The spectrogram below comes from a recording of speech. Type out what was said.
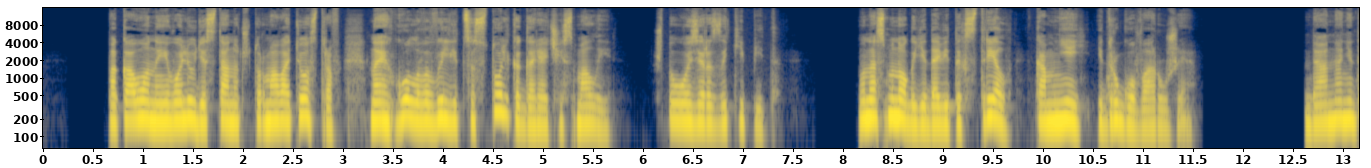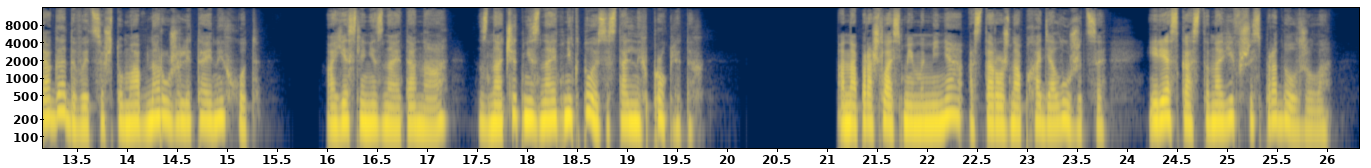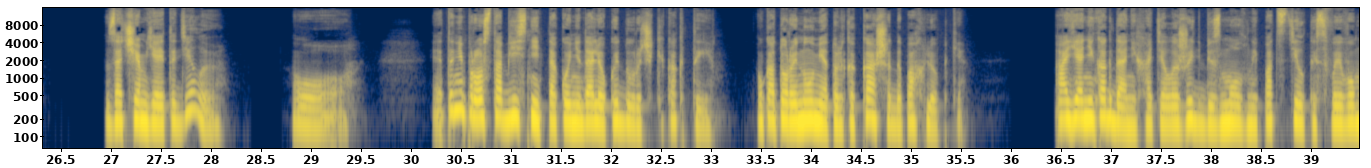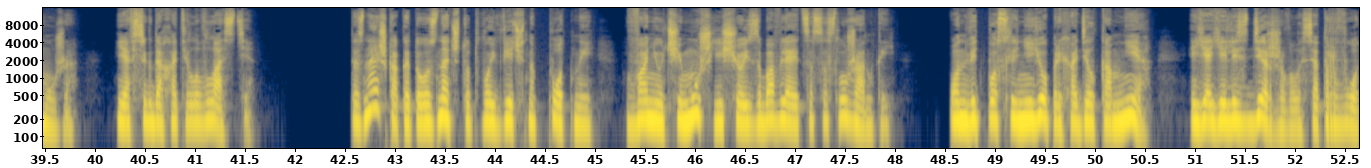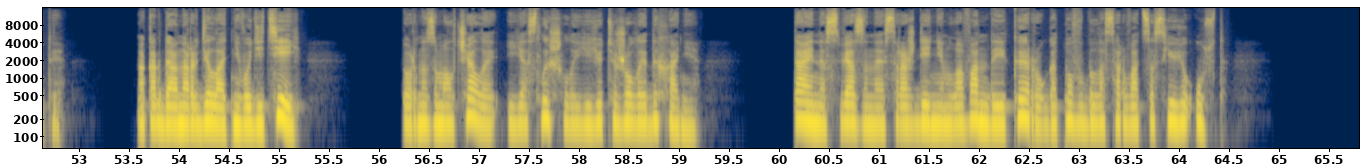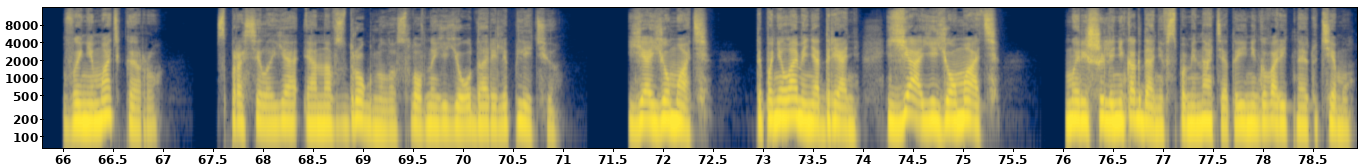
Пока он и его люди станут штурмовать остров, на их головы выльется столько горячей смолы, что озеро закипит. У нас много ядовитых стрел, камней и другого оружия. Да она не догадывается, что мы обнаружили тайный ход. А если не знает она, значит, не знает никто из остальных проклятых. Она прошлась мимо меня, осторожно обходя лужицы, и, резко остановившись, продолжила. «Зачем я это делаю? О, это не просто объяснить такой недалекой дурочке, как ты, у которой на уме только каши да похлебки. А я никогда не хотела жить безмолвной подстилкой своего мужа. Я всегда хотела власти. Ты знаешь, как это узнать, что твой вечно потный, вонючий муж еще и забавляется со служанкой? Он ведь после нее приходил ко мне, и я еле сдерживалась от рвоты. А когда она родила от него детей... Торна замолчала, и я слышала ее тяжелое дыхание — Тайна, связанная с рождением Лаванды и Кэру, готова была сорваться с ее уст. «Вы не мать Кэру?» — спросила я, и она вздрогнула, словно ее ударили плетью. «Я ее мать! Ты поняла меня, дрянь? Я ее мать!» Мы решили никогда не вспоминать это и не говорить на эту тему.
